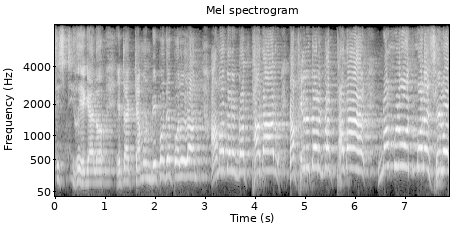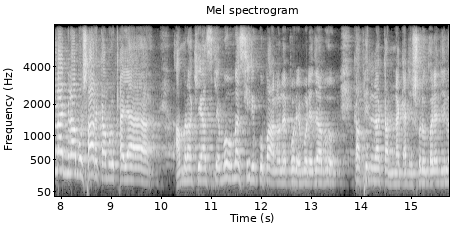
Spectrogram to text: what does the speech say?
সৃষ্টি হয়ে গেল। এটা কেমন বিপদে পড়লাম? আমাদের গথাদার কাফিরদের গচ্ছাদার নমরুদ মরেছিল ল্যাংরা মশার কামড় খায়া। আমরা কি আজকে মৌমাছির কুপানলে পড়ে মরে যাব? কাফিররা কান্নাকাটি শুরু করে দিল।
